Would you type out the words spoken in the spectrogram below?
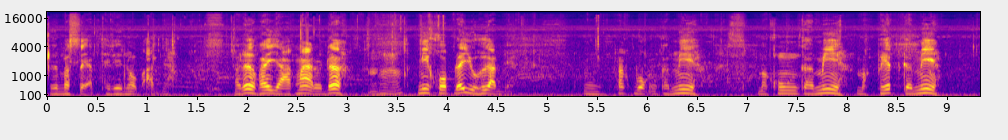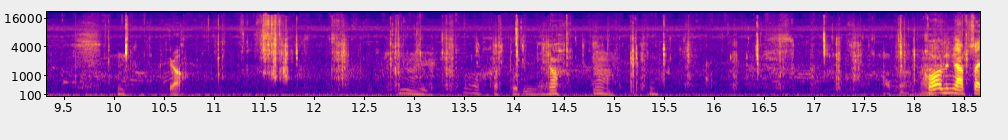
จะมาแสบเทเดโนบานเนี่ยเอาเด้อไผอยากมาเด้อเด้ออื้อหือมีครบได้อยู่เฮือนเนี่ยอืมผักบกก็มีมะคุงก็มีมะเพชรก็มีโอ้ ขอบคุณนี่เนาะขออนุญาตใส่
